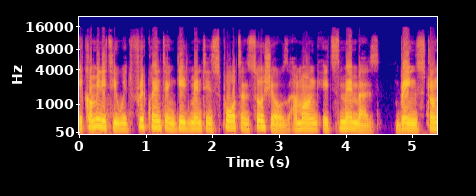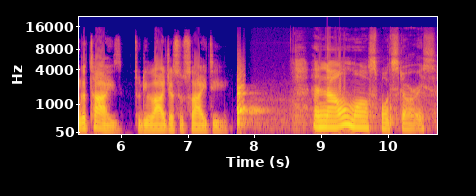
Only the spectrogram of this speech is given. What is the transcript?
a community with frequent engagement in sports and socials among its members brings stronger ties to the larger society. And now more sports stories.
